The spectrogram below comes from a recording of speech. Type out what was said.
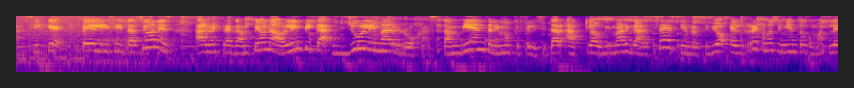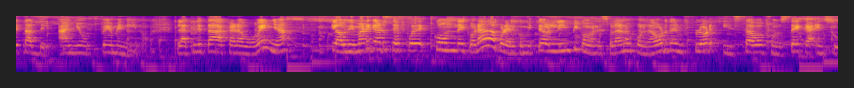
Así que felicitaciones a nuestra campeona olímpica Yulimar Rojas. También tenemos que felicitar a Claudimar Garcés, quien recibió el reconocimiento como atleta del año femenino. La atleta carabobeña Claudimar Garcés fue condecorada por el Comité Olímpico Venezolano con la Orden Flor Isaba Fonseca en su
